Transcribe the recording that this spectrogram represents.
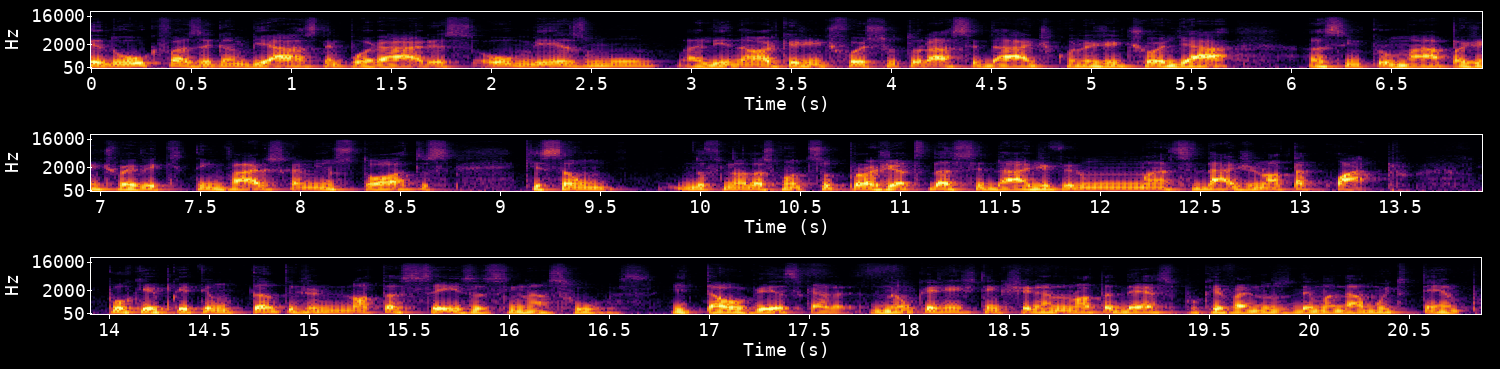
tendo ou que fazer gambiarras temporárias, ou mesmo ali na hora que a gente for estruturar a cidade, quando a gente olhar assim para o mapa, a gente vai ver que tem vários caminhos tortos que são, no final das contas, o projeto da cidade vira uma cidade nota 4. Por quê? Porque tem um tanto de nota 6 assim nas ruas. E talvez, cara, não que a gente tenha que chegar na nota 10, porque vai nos demandar muito tempo,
